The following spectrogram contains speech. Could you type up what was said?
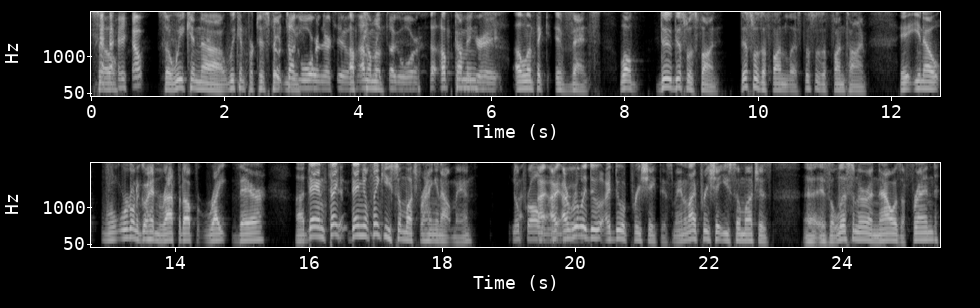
So yep. so we can uh we can participate in tug of war in there too. Upcoming- tug of war. Upcoming. Olympic events. Well, dude, this was fun. This was a fun list. This was a fun time. It- you know, we're going to go ahead and wrap it up right there. Uh, Dan, thank. Daniel, thank you so much for hanging out, man. No problem. I, I, I really do. I do appreciate this, man, and I appreciate you so much as uh, as a listener and now as a friend.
